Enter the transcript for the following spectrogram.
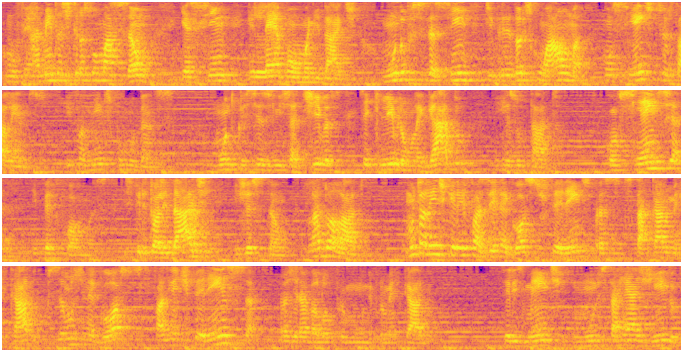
como ferramentas de transformação e assim elevam a humanidade. O mundo precisa sim de empreendedores com alma, conscientes dos seus talentos e famintos por mudança. O mundo precisa de iniciativas que equilibram legado e resultado, consciência e performance, espiritualidade e gestão, lado a lado muito além de querer fazer negócios diferentes para se destacar no mercado, precisamos de negócios que fazem a diferença para gerar valor para o mundo e para o mercado. Felizmente, o mundo está reagindo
